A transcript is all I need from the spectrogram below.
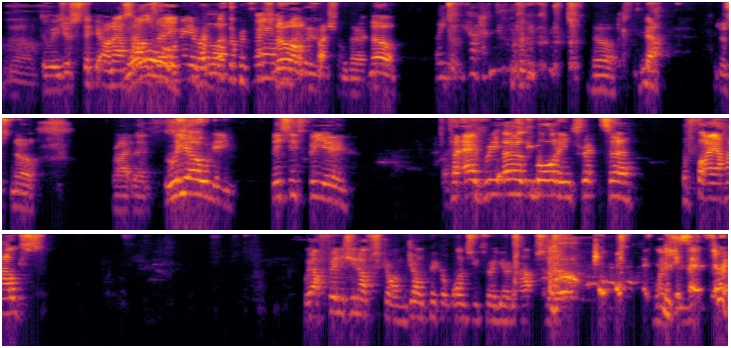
No. Do we just stick it on ourselves, No, Amy? or- no. Let the professional No. professional do. No, Well, you can. no, no. Just no. Right then. Leone, this is for you. For every early morning trip to the firehouse. We are finishing off strong. John, pick up one, two, three. You're an absolute. What you said three.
